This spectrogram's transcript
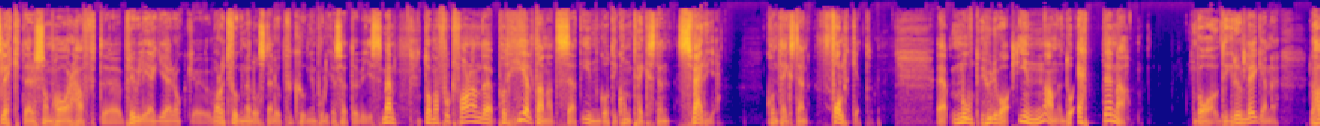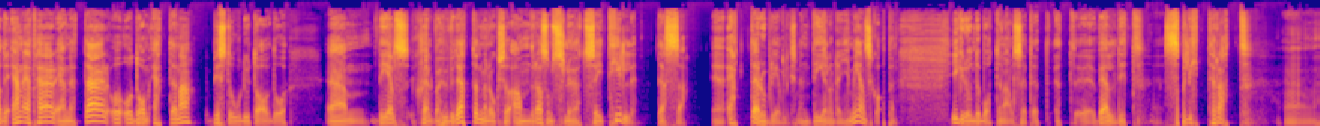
släkter som har haft eh, privilegier och eh, varit tvungna att ställa upp för kungen på olika sätt och vis. Men de har fortfarande på ett helt annat sätt ingått i kontexten Sverige. Kontexten folket. Eh, mot hur det var innan då ätterna var det grundläggande. Du hade en ett här, en ett där och, och de ätterna bestod av då ehm, dels själva huvudätten men också andra som slöt sig till dessa Eh, ettor och blev liksom en del av den gemenskapen. I grund och botten alltså ett, ett, ett eh, väldigt splittrat eh,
